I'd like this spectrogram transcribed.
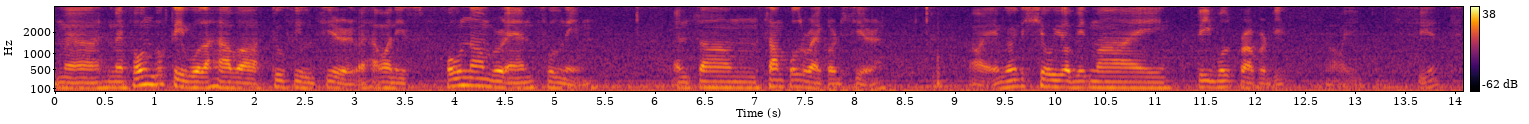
my, my phone book table I have uh, two fields here. I have one is phone number and full name and some sample records here. I'm going to show you a bit my table properties. Okay, let's see it.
